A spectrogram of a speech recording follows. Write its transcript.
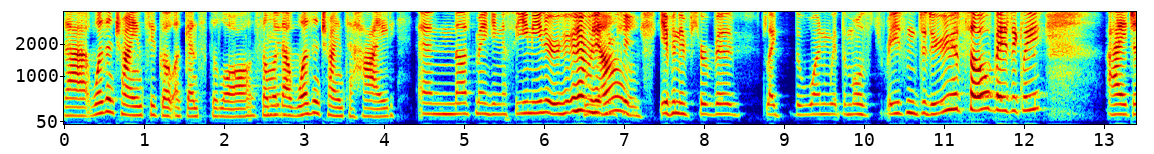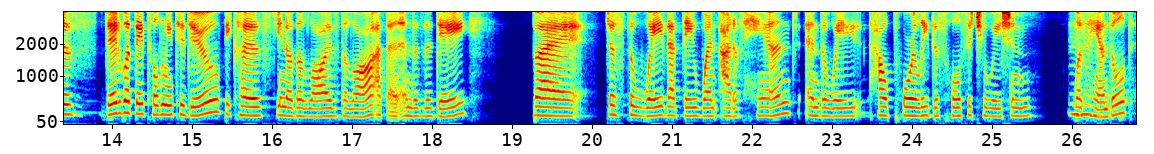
that wasn't trying to go against the law, someone that wasn't trying to hide, and not making a scene either basically No. even if you're be- like the one with the most reason to do so basically I just did what they told me to do because, you know, the law is the law at the end of the day. But just the way that they went out of hand and the way how poorly this whole situation was mm-hmm. handled,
